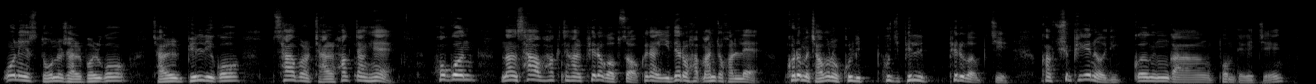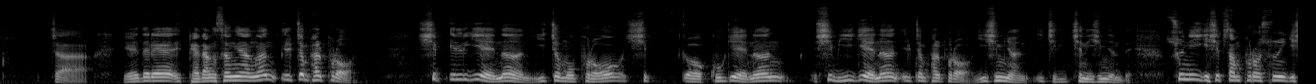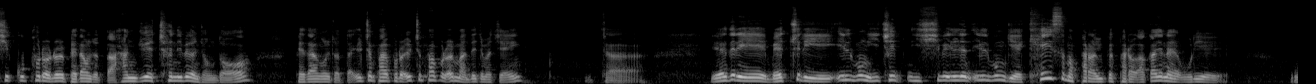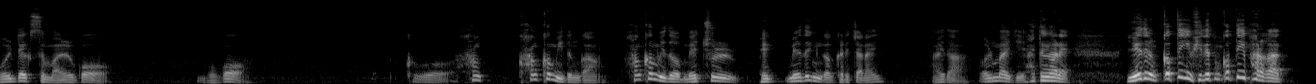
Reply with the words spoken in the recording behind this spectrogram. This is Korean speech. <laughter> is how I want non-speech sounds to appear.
은행에서 돈을 잘 벌고 잘 빌리고 사업을 잘 확장해. 혹은 난 사업 확장할 필요가 없어. 그냥 이대로 하- 만족할래. 그러면 자본을 굳이, 빌릴 필요가 없지. 그럼 슈피겐은 어디 건가 보면 되겠지. 자, 얘들의 배당 성향은 1.8%, 11기에는 2.5%, 19기에는 12기에는 1.8%, 20년, 2020년대 순이익이 13%, 순이익이 19%를 배당을 줬다. 한 주에 1,200원 정도 배당을 줬다. 1.8%, 1.8% 얼마 안 되지 맞지? 자, 얘들이 매출이 1분 2021년 1분기에 케이스만 팔아 608억. 아까 전에 우리 월덱스 말고 뭐고 그거 한 한컴이든가 한컴이도 매출 100몇 억인가 그랬잖아요. 아니다. 얼마이지? 하여튼 간에 얘들은 껍데기 휴대폰 껍데기 팔아가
